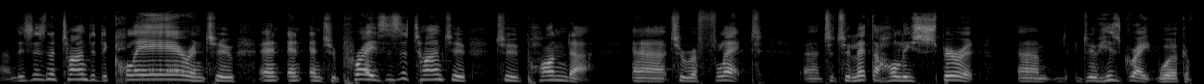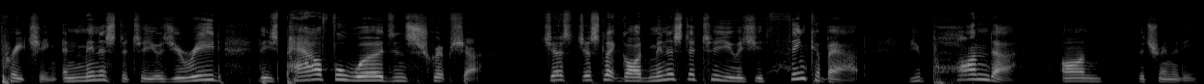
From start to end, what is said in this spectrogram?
Um, this isn't a time to declare and to, and, and, and to praise. This is a time to, to ponder, uh, to reflect, uh, to, to let the Holy Spirit um, do his great work of preaching and minister to you as you read these powerful words in Scripture. Just, just let God minister to you as you think about, you ponder on the Trinity.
